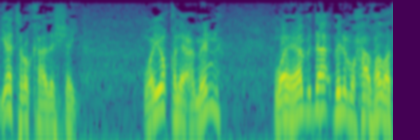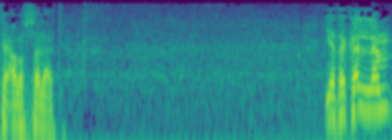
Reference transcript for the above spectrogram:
يترك هذا الشيء. ويقلع منه ويبدأ بالمحافظة على الصلاة. يتكلم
